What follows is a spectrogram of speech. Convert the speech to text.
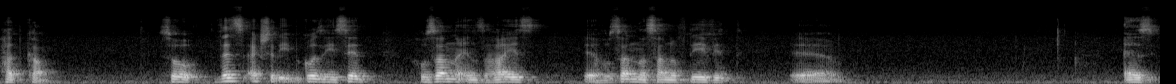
had come. So that's actually because he said, Hosanna in the highest, uh, Hosanna, son of David, uh, as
